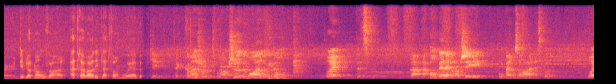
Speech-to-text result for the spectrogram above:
un développement ouvert à travers des plateformes web. OK. Fait que comment je, je branche ça de mon Arduino? Ouais. La, la pompe, elle est branchée au panneau solaire, n'est-ce pas? Ouais.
